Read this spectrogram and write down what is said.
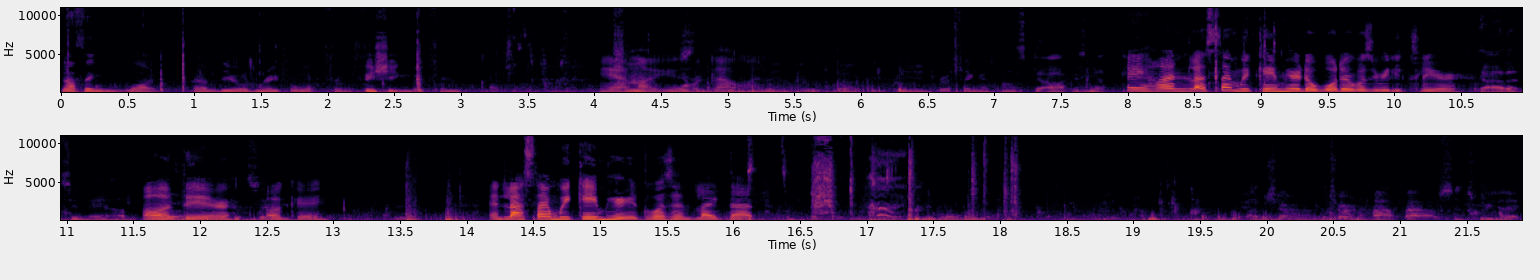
Nothing like out of the ordinary for what from fishing, but from Yeah, I'm not used to that one. It's interesting, isn't it? It's dark, isn't it? Hey, hun, last time we came here, the water was really clear. Ah, that's in there, hun. Oh, there. up at Sandy Okay. Bottom. And last time we came here, it wasn't like that. About two, two and a half hours since we left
